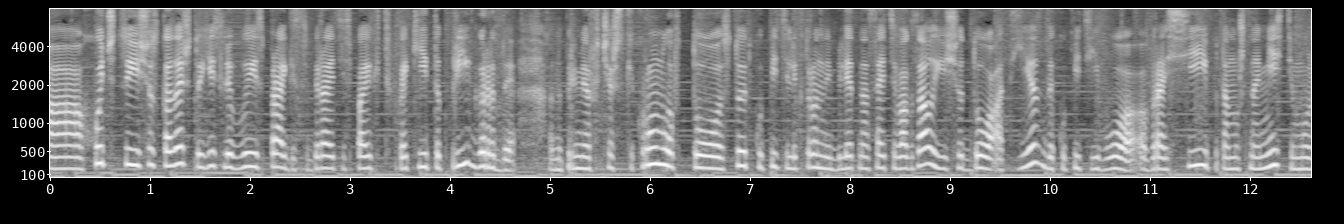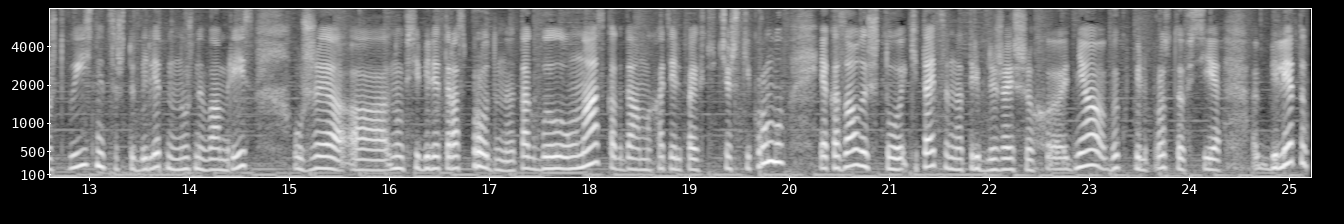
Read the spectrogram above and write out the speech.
А, хочется еще сказать, что если вы из Праги собираетесь поехать в какие-то пригороды, например, в Чешский Крумлов, то стоит купить электронный билет на сайте вокзала еще до отъезда, купить его в России, потому что на месте может выясниться, что билет на нужный вам рейс уже, а, ну, все билеты распроданы. Так было у нас, когда мы хотели поехать в Чешский Крумлов, и оказалось, что китайцы на три ближайших э, дня выкупили просто все билеты.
